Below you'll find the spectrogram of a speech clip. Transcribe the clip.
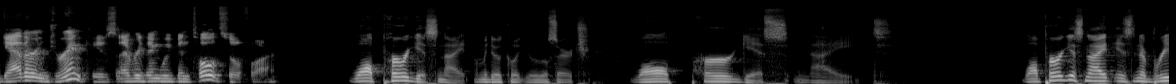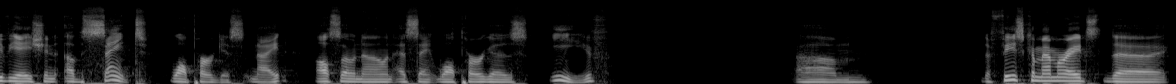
gather and drink is everything we've been told so far. Walpurgis night. Let me do a quick Google search. Walpurgis night. Walpurgis Night is an abbreviation of Saint Walpurgis Night, also known as Saint Walpurga's Eve. Um, the feast commemorates the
